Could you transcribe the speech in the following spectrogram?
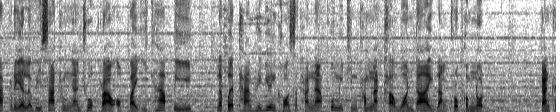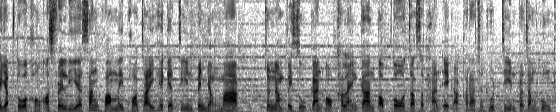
นักเรียนและวีซ่าทำงานชั่วคราวออกไปอีก 5 ปี และเปิดทางให้ยื่นขอสถานะผู้มีถิ่นพำนักถาวรได้หลังครบกำหนด การขยับตัวของออสเตรเลียสร้างความไม่พอใจให้แก่จีนเป็นอย่างมากจนนำไปสู่การออกแถลงการตอบโต้จากสถานเอกอัครราชทูตจีนประจำกรุงแค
